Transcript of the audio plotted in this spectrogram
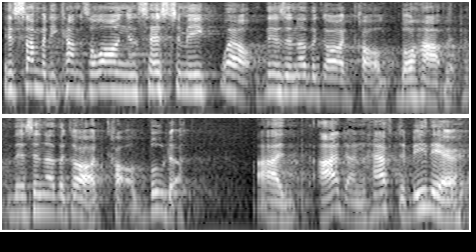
if somebody comes along and says to me, well, there's another God called Mohammed, or there's another God called Buddha, I, I don't have to be there.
